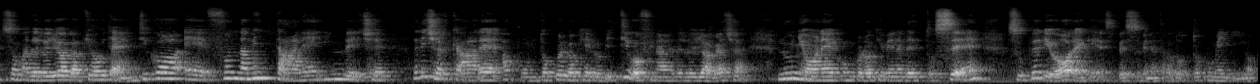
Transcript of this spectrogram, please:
insomma, dello yoga più autentico è fondamentale invece ricercare appunto quello che è l'obiettivo finale dello yoga, cioè l'unione con quello che viene detto sé superiore, che spesso viene tradotto come Dio.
